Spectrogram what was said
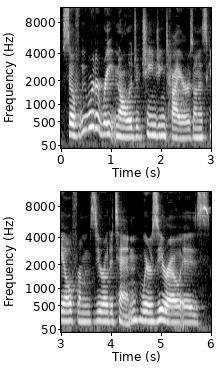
So if we were to rate knowledge of changing tires on a scale from 0 to 10, where 0 is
